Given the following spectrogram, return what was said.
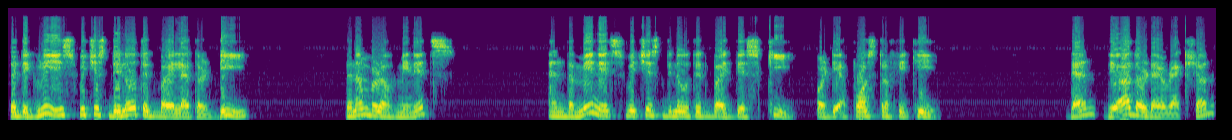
the degrees which is denoted by letter D, the number of minutes, and the minutes which is denoted by this key or the apostrophe key. Then the other direction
